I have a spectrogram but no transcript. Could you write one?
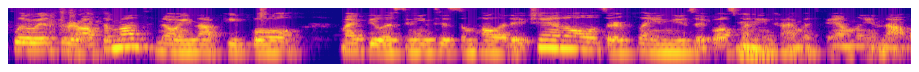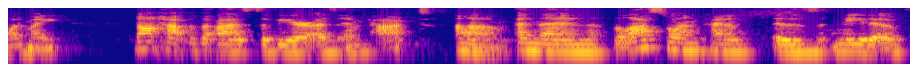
fluid throughout the month, knowing that people might be listening to some holiday channels or playing music while spending mm-hmm. time with family, and that one might not have as severe as impact. Um, and then the last one kind of is native,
